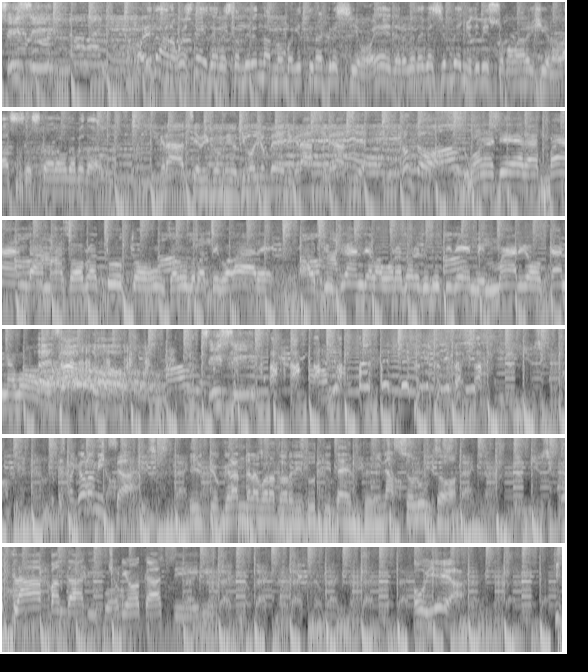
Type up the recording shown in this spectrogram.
Sì, sì. Questo hater sta diventando un pochettino aggressivo. Hater, vede che si impegno ti pisso come una regina, lascia stare oh, capitano. Grazie amico mio, ti voglio bene, grazie, grazie. Pronto? Buonasera banda, ma soprattutto un saluto particolare al più grande lavoratore di tutti i tempi, Mario Cannavò. Esatto! Sì, sì. Mixa. Il più grande lavoratore di tutti i tempi. In assoluto. La banda di buoni o cattivi. Oh yeah!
